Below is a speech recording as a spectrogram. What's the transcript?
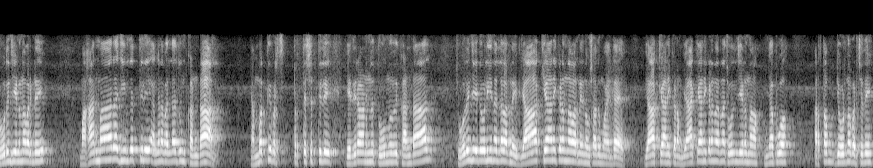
ചോദ്യം ചെയ്യണമെന്നാ പറയേണ്ടത്? മഹാന്മാരുടെ ജീവിതത്തിൽ അങ്ങനെ വല്ലതും കണ്ടാൽ നമുക്ക് പ്രത്യക്ഷത്തിൽ എതിരാണെന്ന് തോന്നുന്നത് കണ്ടാൽ ചോദ്യം ചെയ്തോളി എന്നല്ല പറഞ്ഞേ. വ്യാഖ്യാനിക്കണം എന്നാ പറഞ്ഞേ നൗഷാദ് മോയന്റെ വ്യാഖ്യാനിക്കണം. വ്യാഖ്യാനിക്കണം എന്ന് പറഞ്ഞാൽ ചോദ്യം ചെയ്യണം എന്നാ. പോവാ അർത്ഥം ജോടുന്ന പഠിച്ചത്?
